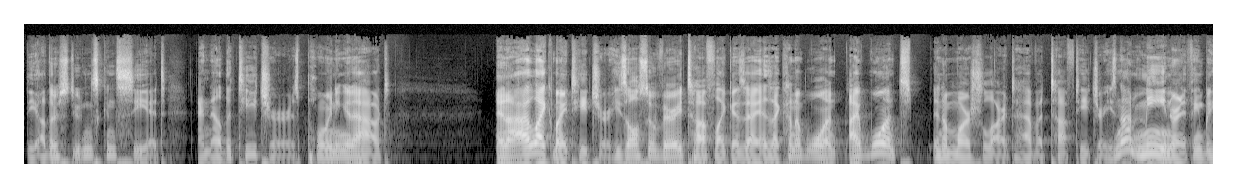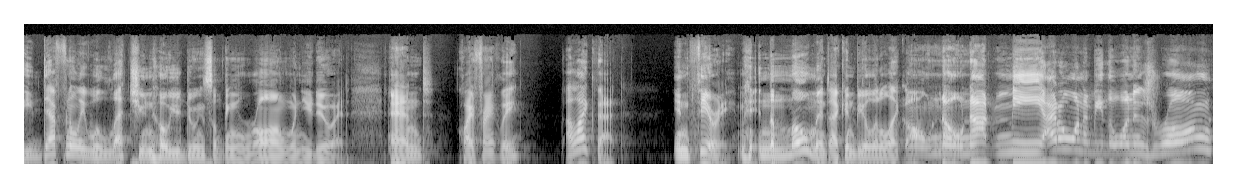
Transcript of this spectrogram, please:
The other students can see it. And now the teacher is pointing it out. And I like my teacher. He's also very tough. Like as I as I kind of want I want in a martial art to have a tough teacher. He's not mean or anything, but he definitely will let you know you're doing something wrong when you do it. And quite frankly, I like that in theory. In the moment, I can be a little like, oh no, not me. I don't want to be the one who's wrong.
